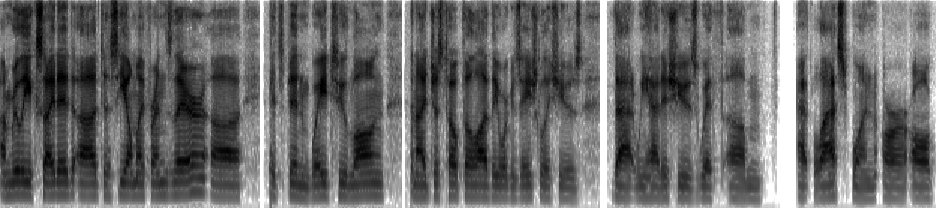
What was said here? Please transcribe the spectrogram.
I'm really excited uh, to see all my friends there. Uh, it's been way too long, and I just hope that a lot of the organizational issues that we had issues with um, at the last one are all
